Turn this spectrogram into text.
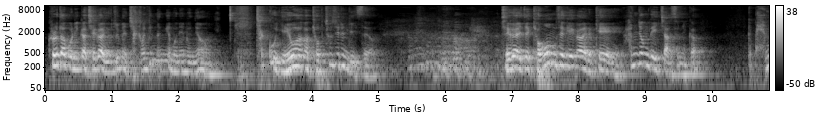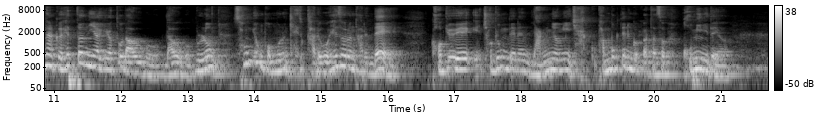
그러다 보니까 제가 요즘에 잠깐 힘든 게 뭐냐면요. 자꾸 예화가 겹쳐지는 게 있어요. 제가 이제 경험 세계가 이렇게 한정돼 있지 않습니까? 맨날 그 했던 이야기가 또 나오고 나오고 물론 성경 본문은 계속 다르고 해설은 다른데 거기에 적용되는 양념이 자꾸 반복되는 것 같아서 고민이 돼요.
